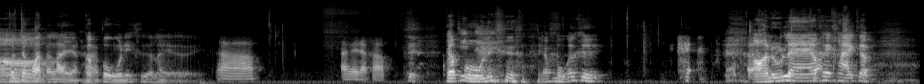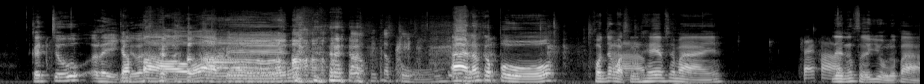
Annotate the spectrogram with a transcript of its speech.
อ๋อคนจังหวัดอะไรอะคกรัระบปูนี่คืออะไรเอ่ยครับอะไรนะครับกระปูนี่คือกับปู่ก็คืออ๋อรู้แล้วคล้าย ๆกับกระจุอะไรอย่างกระเงี้ยเป๋าอะเป็นเปล่าเป็นกระปูอ่าแล้วกระปู คนจังหวัดกรุงเทพใช่ไหมใช่ครับเรียนหนังสืออยู่หรือเปล่า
